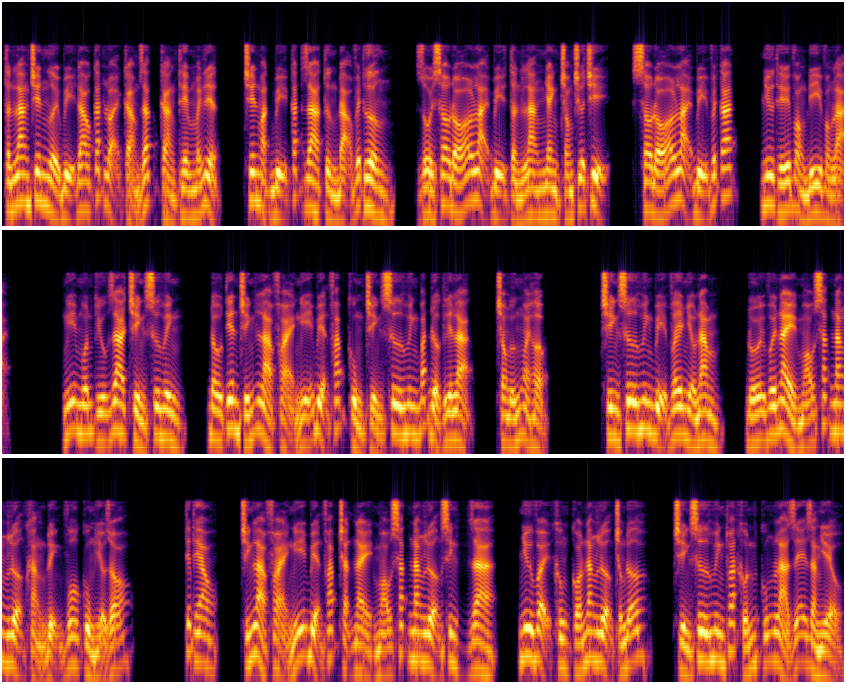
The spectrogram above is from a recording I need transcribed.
tần lang trên người bị đao cắt loại cảm giác càng thêm mãnh liệt trên mặt bị cắt ra từng đạo vết thương, rồi sau đó lại bị tần lang nhanh chóng chữa trị, sau đó lại bị vết cắt, như thế vòng đi vòng lại. Nghĩ muốn cứu ra trình sư huynh, đầu tiên chính là phải nghĩ biện pháp cùng trình sư huynh bắt được liên lạc, trong ứng ngoài hợp. Trình sư huynh bị vây nhiều năm, đối với này máu sắc năng lượng khẳng định vô cùng hiểu rõ. Tiếp theo, chính là phải nghĩ biện pháp chặn này máu sắc năng lượng sinh ra, như vậy không có năng lượng chống đỡ, trình sư huynh thoát khốn cũng là dễ dàng nhiều.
